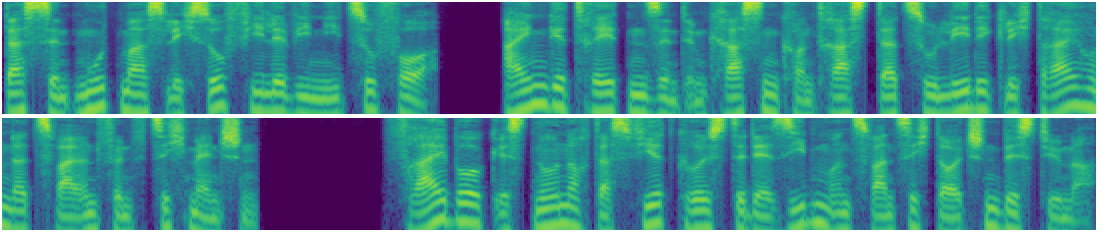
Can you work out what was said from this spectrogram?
Das sind mutmaßlich so viele wie nie zuvor. Eingetreten sind im krassen Kontrast dazu lediglich 352 Menschen. Freiburg ist nur noch das viertgrößte der 27 deutschen Bistümer.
